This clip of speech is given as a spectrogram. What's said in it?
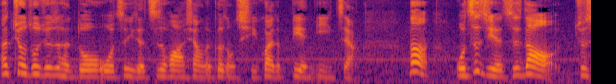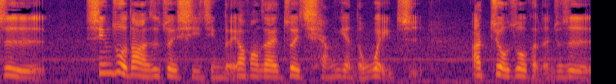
那旧作就是很多我自己的自画像的各种奇怪的变异这样。那我自己也知道，就是新作当然是最吸睛的，要放在最抢眼的位置。啊，旧作可能就是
